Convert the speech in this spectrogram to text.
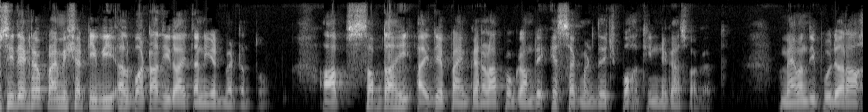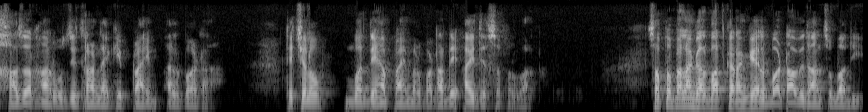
ਤੁਸੀਂ ਦੇਖ ਰਹੇ ਹੋ ਪ੍ਰਾਈਮ ਏਸ਼ੀਆ ਟੀਵੀ ਅਲਬਰਟਾ ਦੀ ਰਾਜਧਾਨੀ ਐਡਮਿੰਟਨ ਤੋਂ। ਆਪ ਸਭ ਦਾ ਹੀ ਅੱਜ ਦੇ ਪ੍ਰਾਈਮ ਕੈਨੇਡਾ ਪ੍ਰੋਗਰਾਮ ਦੇ ਇਸ ਸੈਗਮੈਂਟ ਦੇ ਵਿੱਚ ਬਹੁਤ ਹੀ ਨਿੱਘਾ ਸਵਾਗਤ। ਮੈਂ ਮਨਦੀਪ ਪੁਜਾਰਾ, ਹਾਜ਼ਰ ਹਾਂ ਰੋਜ਼ ਦੀ ਤਰ੍ਹਾਂ ਲੈ ਕੇ ਪ੍ਰਾਈਮ ਅਲਬਰਟਾ। ਤੇ ਚਲੋ, ਵੱਧਦੇ ਹਾਂ ਪ੍ਰਾਈਮ ਅਲਬਰਟਾ ਦੇ ਅੱਜ ਦੇ ਸਫ਼ਰ ਵੱਲ। ਸਭ ਤੋਂ ਪਹਿਲਾਂ ਗੱਲਬਾਤ ਕਰਾਂਗੇ ਅਲਬਰਟਾ ਵਿਧਾਨ ਸਭਾ ਦੀ।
